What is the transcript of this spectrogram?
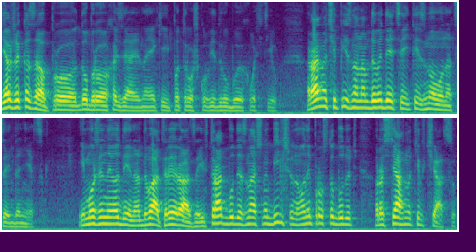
Я вже казав про доброго хазяїна, який потрошку відрубує хвостів. Рано чи пізно нам доведеться йти знову на цей Донецьк. І може не один, а два-три рази. І втрат буде значно більше, але вони просто будуть розтягнуті в часу.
